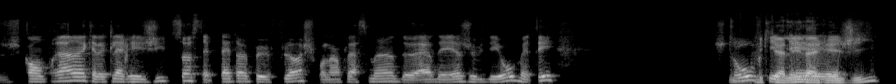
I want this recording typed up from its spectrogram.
je comprends qu'avec la régie, tout ça, c'était peut-être un peu flush pour l'emplacement de RDS Jeux vidéo, mais tu sais, je trouve qu'il était... la régie.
